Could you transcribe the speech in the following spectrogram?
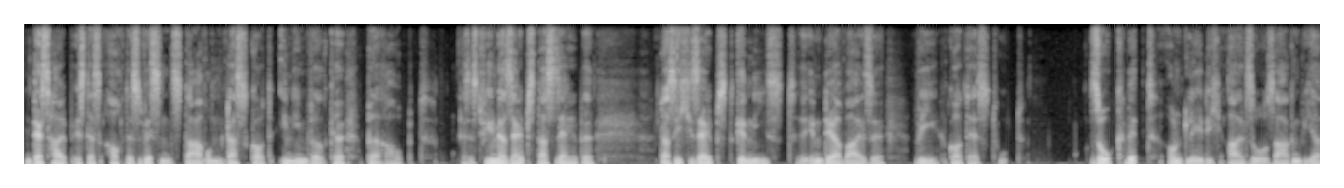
Deshalb ist es auch des Wissens darum, dass Gott in ihm wirke, beraubt, es ist vielmehr selbst dasselbe, das sich selbst genießt in der Weise, wie Gott es tut. So quitt und ledig also, sagen wir,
